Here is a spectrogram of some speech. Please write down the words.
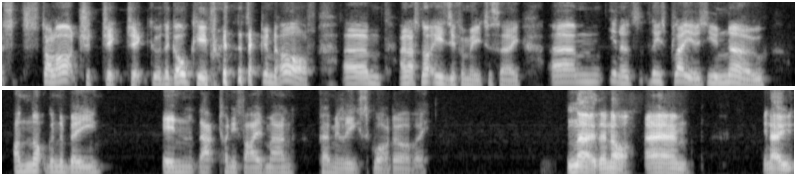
Stolarczyk, chick, the goalkeeper in the second half, um, and that's not easy for me to say. Um, you know, these players, you know, are not going to be in that 25 man Premier League squad, are they? No, they're not. Um, you know, you,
